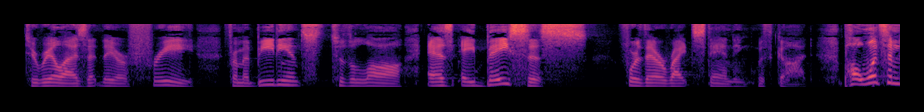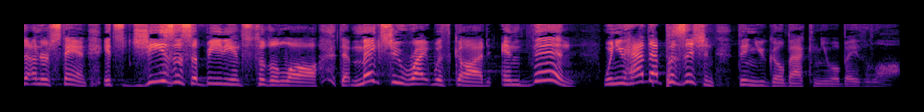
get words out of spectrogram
to realize that they are free from obedience to the law as a basis for their right standing with God. Paul wants them to understand it's Jesus' obedience to the law that makes you right with God. And then, when you have that position, then you go back and you obey the law.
